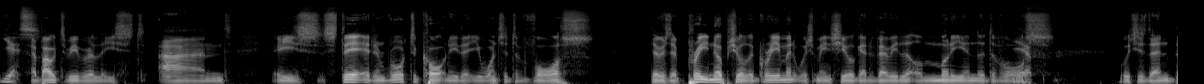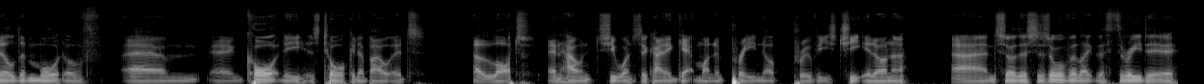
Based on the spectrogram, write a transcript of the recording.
yes, about to be released, and he's stated and wrote to Courtney that he wants a divorce. There is a prenuptial agreement, which means she'll get very little money in the divorce, yep. which is then building motive. Um, and Courtney is talking about it a lot and how she wants to kind of get him on a prenup, prove he's cheated on her. And so this is over like the three day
